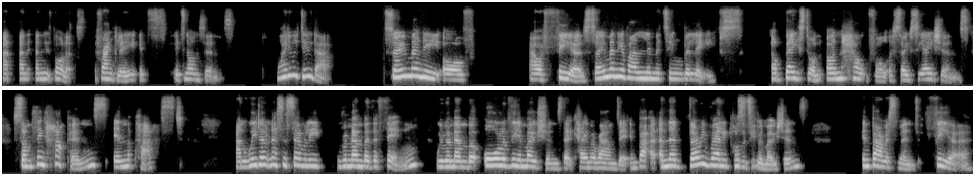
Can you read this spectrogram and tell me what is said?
And, and, and it's bollocks. Frankly, it's, it's nonsense. Why do we do that? So many of our fears, so many of our limiting beliefs are based on unhelpful associations. Something happens in the past, and we don't necessarily remember the thing, we remember all of the emotions that came around it. And they're very rarely positive emotions. Embarrassment, fear,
